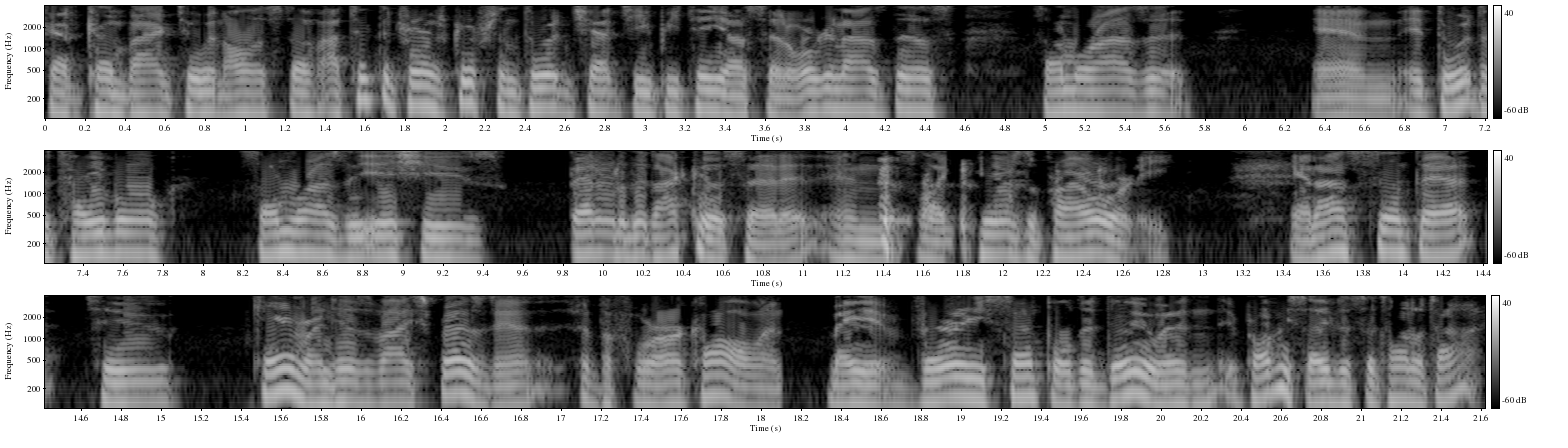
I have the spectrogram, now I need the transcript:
got to come back to it and all that stuff. I took the transcription, threw it in Chat GPT. I said, organize this, summarize it, and it threw it in a table, summarized the issues better than I could have said it. And it's like, here's the priority. And I sent that to Cameron, his vice president, before our call and made it very simple to do. And it probably saved us a ton of time.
